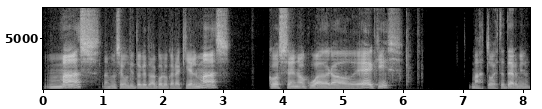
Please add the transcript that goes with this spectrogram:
más. Dame un segundito que te voy a colocar aquí el más coseno cuadrado de x, más todo este término.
